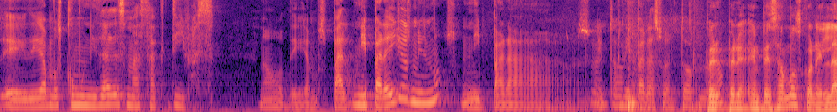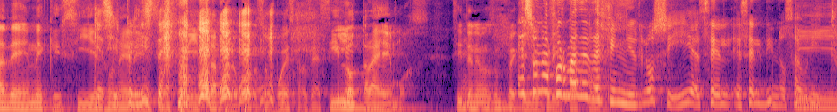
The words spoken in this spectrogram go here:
eh, digamos comunidades más activas. ¿No? Digamos, ni para ellos mismos, ni para su entorno. Ni para su entorno pero, pero, empezamos con el ADN que sí es una herencia prista, pero por supuesto, o sea, sí lo traemos. Sí tenemos un pequeño Es una forma de definirlo, sí, es el, es el dinosaurito.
